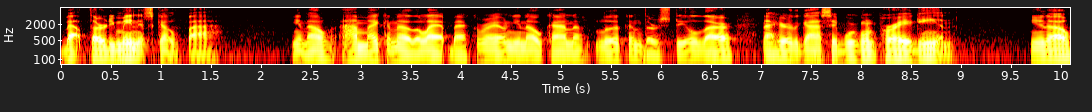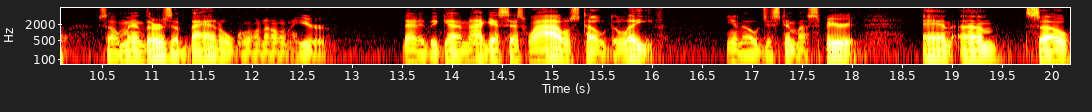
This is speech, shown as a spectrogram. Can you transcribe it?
about 30 minutes goes by. You know, I make another lap back around, you know, kind of looking. They're still there. And I hear the guy say, We're going to pray again. You know? So, man, there's a battle going on here that had begun. I guess that's why I was told to leave, you know, just in my spirit. And um, so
